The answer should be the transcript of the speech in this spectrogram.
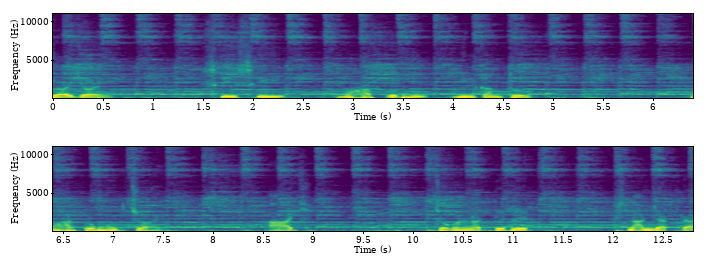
জয় জয় শ্রী শ্রী মহাপ্রভু নীলকান্ত মহাপ্রভুর জয়। আজ জগন্নাথ দেবের স্নানযাত্রা,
